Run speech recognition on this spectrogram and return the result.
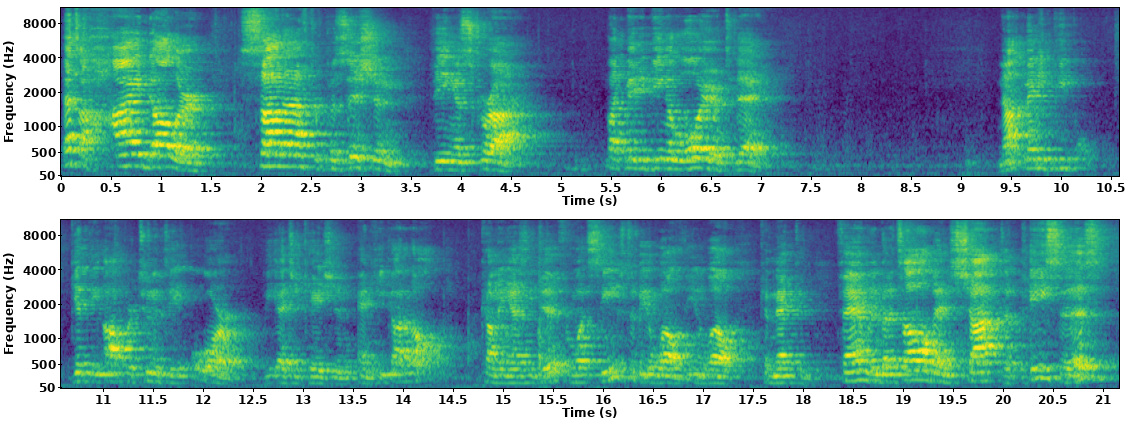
That's a high dollar, sought after position being a scribe, like maybe being a lawyer today. Not many people get the opportunity or the education, and he got it all, coming as he did from what seems to be a wealthy and well-connected family, but it's all been shot to pieces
